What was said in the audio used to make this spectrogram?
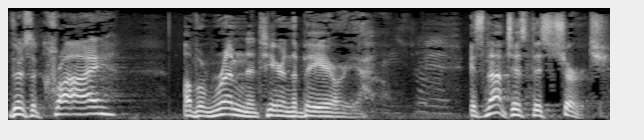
There's a cry of a remnant here in the Bay Area. It's not just this church.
